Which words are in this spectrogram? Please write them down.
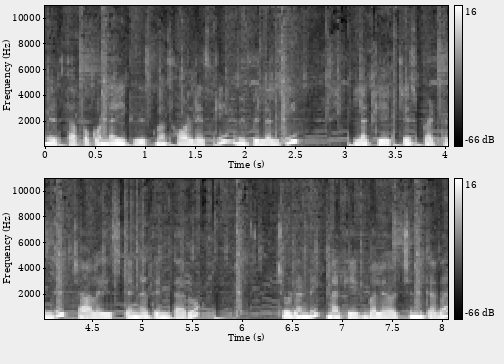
మీరు తప్పకుండా ఈ క్రిస్మస్ హాలిడేస్కి మీ పిల్లలకి ఇలా కేక్ చేసి పెట్టండి. చాలా ఇష్టంగా తింటారు. చూడండి నా కేక్ భలే వచ్చింది కదా.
